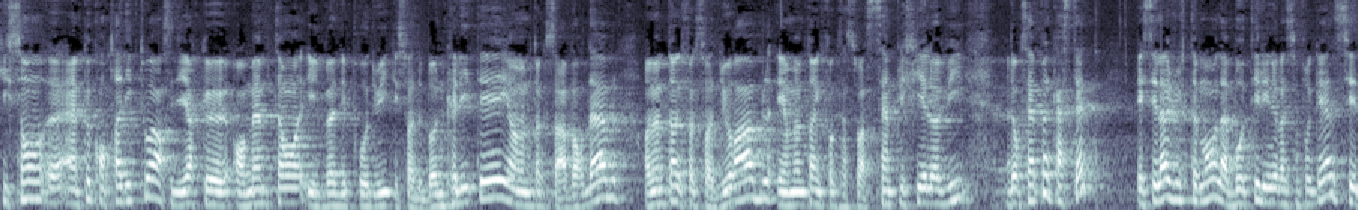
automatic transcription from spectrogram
qui sont euh, un peu contradictoires. C'est-à-dire qu'en même temps, ils veulent des produits qui soient de bonne qualité, et en même temps que ce soit abordable, en même temps il faut que ce soit durable, et en même temps il faut que ça soit simplifié leur vie. Donc c'est un peu un casse-tête. Et c'est là justement la beauté de l'innovation frugale, c'est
